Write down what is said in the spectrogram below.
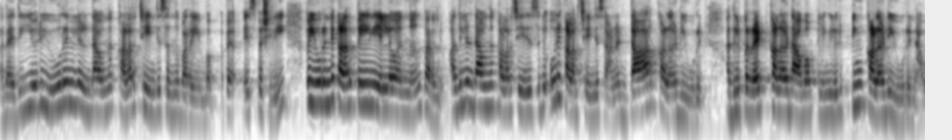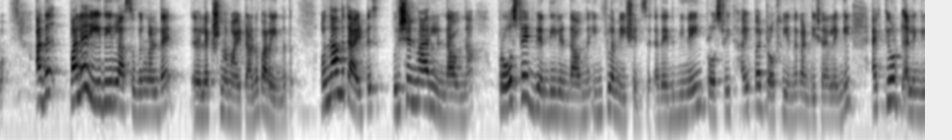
അതായത് ഈ ഒരു യൂറിനിൽ ഉണ്ടാവുന്ന കളർ ചേഞ്ചസ് എന്ന് പറയുമ്പം അപ്പം എസ്പെഷ്യലി ഇപ്പോൾ യൂറിന്റെ കളർ പെയിൽ യെല്ലോ എന്ന് പറഞ്ഞു. അതിലുണ്ടാവുന്ന കളർ ചേഞ്ചസിൽ ഒരു കളർ ചേഞ്ചസ് ആണ് ഡാർക്ക് കളേർഡ് യൂറിൻ അതിലിപ്പോൾ റെഡ് കളേർഡ് ആവാം അല്ലെങ്കിൽ ഒരു പിങ്ക് കളേർഡ് യൂറിൻ ആവാം. അത് പല രീതിയിലുള്ള അസുഖങ്ങളുടെ ലക്ഷണമായിട്ടാണ് പറയുന്നത്. ഒന്നാമതായിട്ട് പുരുഷന്മാരിൽ ഉണ്ടാവുന്ന പ്രോസ്റ്റേറ്റ് ഗ്രന്ഥിയിൽ ഉണ്ടാവുന്ന ഇൻഫ്ലമേഷൻസ് അതായത് ബിനൈൻ പ്രോസ്റ്റേറ്റ് ഹൈപ്പർ ട്രോഫി എന്ന കണ്ടീഷൻ അല്ലെങ്കിൽ അക്യൂട്ട് അല്ലെങ്കിൽ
